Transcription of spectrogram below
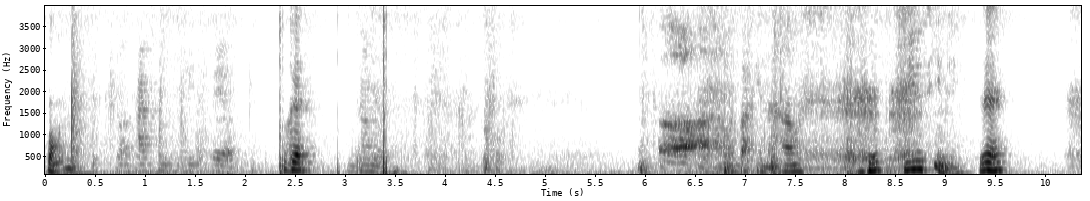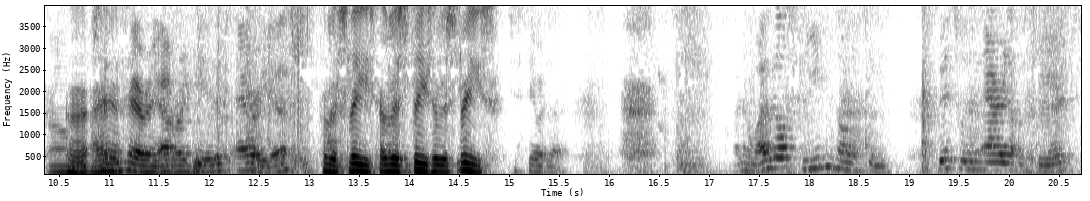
What? it's not attachment, it needs to fail. Okay. Ah, we're back in the house. Can you see me? Yeah. Um, Uh, check I- this area out right here. This area. I'm a sneeze. I'm a sneeze. I'm a sneeze. Just stay right there. I know why we all sneezing all of a sudden. This was an area that was burnt.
